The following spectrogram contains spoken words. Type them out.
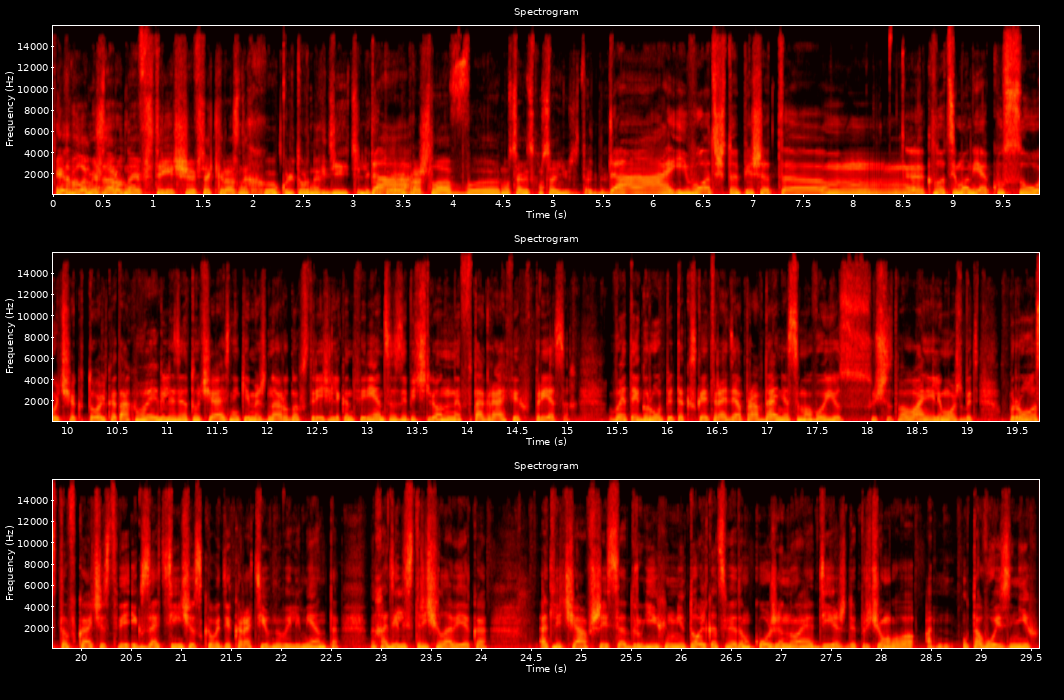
Это была международная встреча всяких разных э, культурных деятелей, Да. которая прошла в э, ну, Советском Союзе тогда. Да, и вот что пишет эм, э, Клод Симон, я кусочек только. Так выглядят участники международных встреч или конференций, запечатленные в фотографиях в прессах. В этой группе, так сказать, ради оправдания самого ее существования или, может быть, просто в качестве экзотического декоративного элемента находились три человека, отличавшиеся от других не только цветом кожи, но и одежды. Причем у, од- у того из них,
